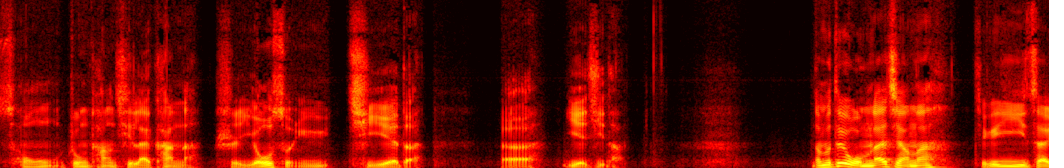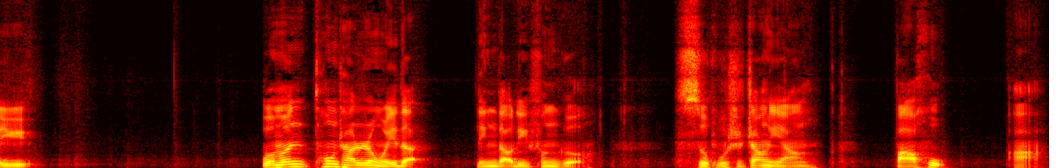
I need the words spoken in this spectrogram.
从中长期来看呢，是有损于企业的呃业绩的。那么对我们来讲呢？这个意义在于，我们通常认为的领导力风格，似乎是张扬、跋扈啊，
